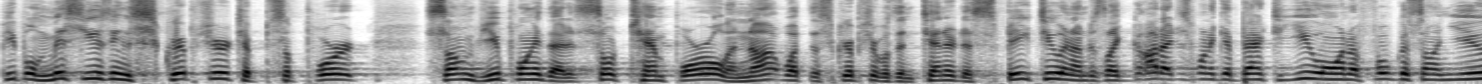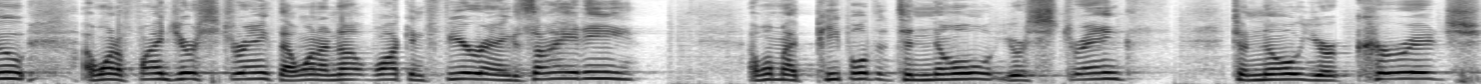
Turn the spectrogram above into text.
people misusing scripture to support some viewpoint that is so temporal and not what the scripture was intended to speak to. And I'm just like, God, I just want to get back to you. I want to focus on you. I want to find your strength. I want to not walk in fear or anxiety. I want my people to, to know your strength, to know your courage,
